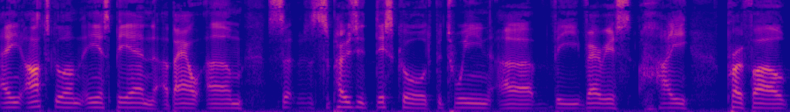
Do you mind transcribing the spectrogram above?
a article on ESPN about um, su- supposed discord between uh, the various high profile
